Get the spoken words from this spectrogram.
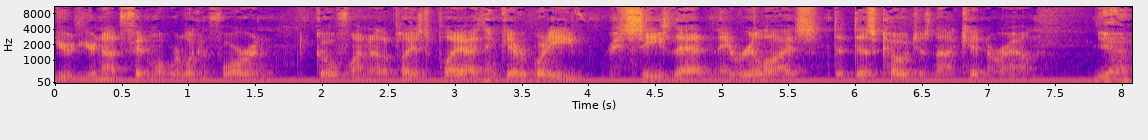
you're, you're not fitting what we're looking for and go find another place to play. I think everybody sees that and they realize that this coach is not kidding around. Yeah,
